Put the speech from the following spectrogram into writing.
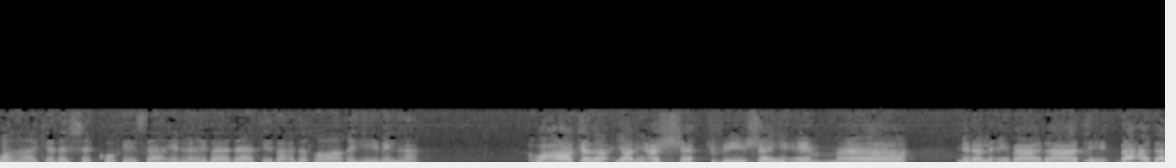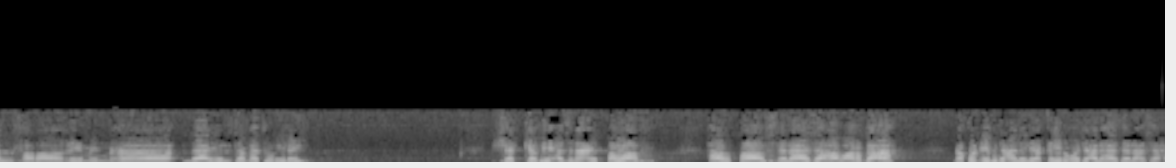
وهكذا الشك في سائر العبادات بعد فراغه منها. وهكذا يعني الشك في شيء ما من العبادات بعد الفراغ منها لا يلتفت إليه. شك في أثناء الطواف. هل طاف ثلاثة أو أربعة؟ نقول ابن على اليقين واجعلها ثلاثة.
